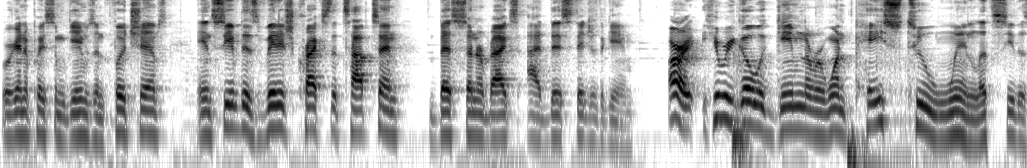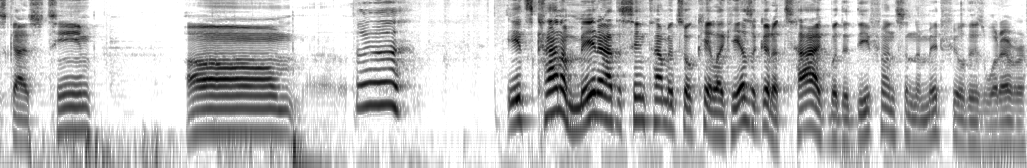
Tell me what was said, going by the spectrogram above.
We're going to play some games in FUT Champs and see if this Vidic cracks the top 10 best center backs at this stage of the game. All right, here we go with game number one, pace to win. Let's see this guy's team. Um, eh, it's kind of mid at the same time. It's okay. Like he has a good attack, but the defense in the midfield is whatever.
